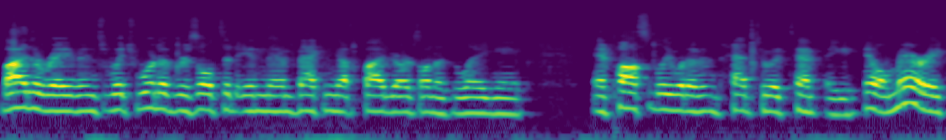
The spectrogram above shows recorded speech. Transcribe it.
by the Ravens, which would have resulted in them backing up five yards on a delay game, and possibly would have had to attempt a hail mary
